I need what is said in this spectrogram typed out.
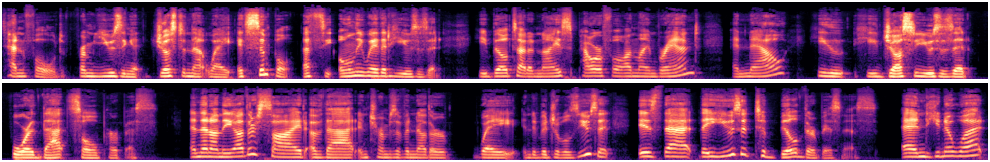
tenfold from using it just in that way. It's simple. That's the only way that he uses it. He built out a nice, powerful online brand, and now he he just uses it for that sole purpose. And then on the other side of that, in terms of another way individuals use it, is that they use it to build their business. And you know what?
